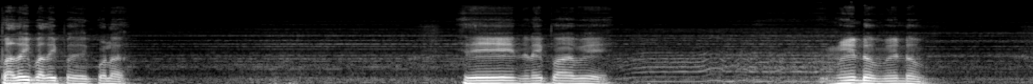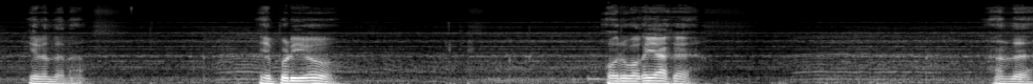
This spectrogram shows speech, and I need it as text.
பதை பதைப்பதைப் போல இதே நினைப்பாகவே மீண்டும் மீண்டும் இருந்தன. எப்படியோ ஒரு வகையாக அந்த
